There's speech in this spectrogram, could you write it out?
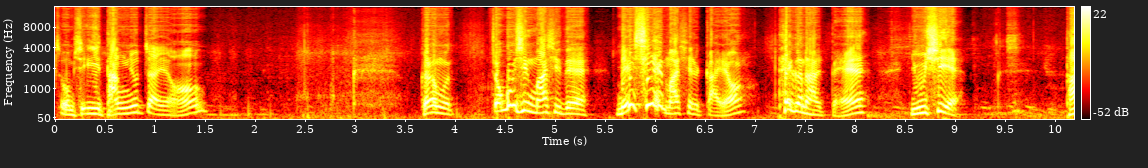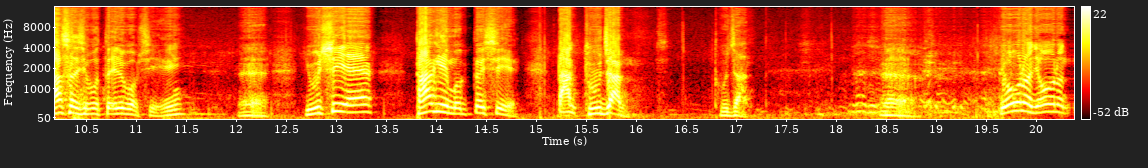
조금씩, 이 당류자요. 그러면 조금씩 마시되 몇 시에 마실까요? 퇴근할 때, 유시에, 5시부터 7시. 예. 유시에 닭이 먹듯이 딱 두 잔, 두 잔. 예. 요거는, 요거는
